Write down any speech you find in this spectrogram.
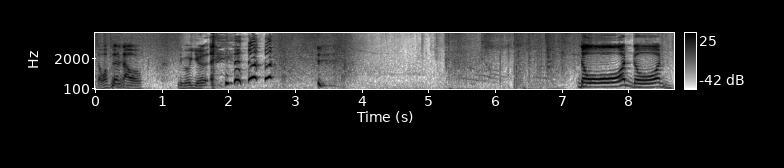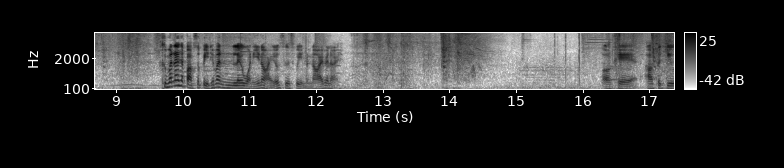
แต่ว่าเพื่อนเราเลเวลเยอะ โดน โดน คือมันน่าจะปรับสปีดที่มันเร็วกว่านี้หน่อยรู้สึกสปีดมันน้อยไปหน่อย โอเค เอาสกิล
